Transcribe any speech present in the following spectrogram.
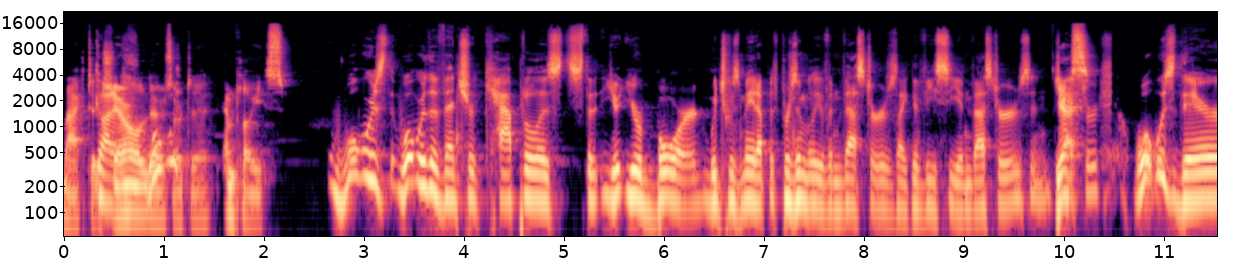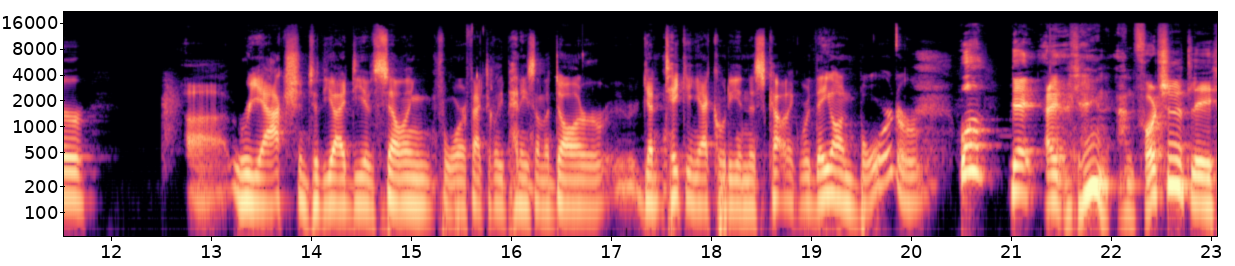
back to Got the shareholders or to the employees. What was the, what were the venture capitalists that your, your, board, which was made up as presumably of investors like the VC investors and yes, what was their uh, reaction to the idea of selling for effectively pennies on the dollar, get, taking equity in this company? Like, were they on board or? Well, they, again, unfortunately,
